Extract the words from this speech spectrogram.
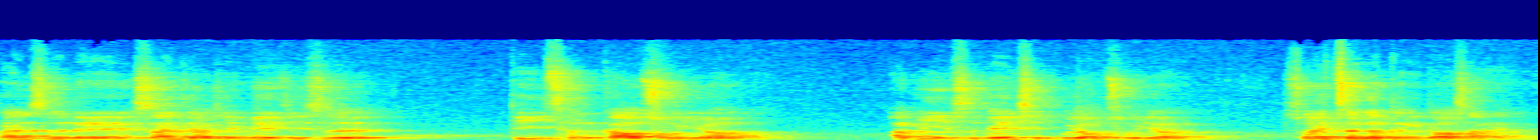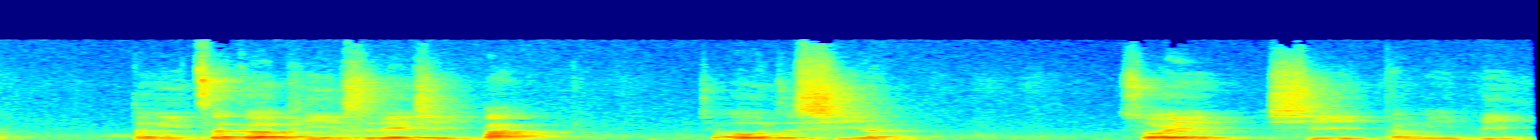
但是呢，三角形面积是底乘高除以二，啊，平行四边形不用除以二，所以这个等于多少呢？等于这个平行四边形一半，就二分之 c 了，所以 c 等于 b，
